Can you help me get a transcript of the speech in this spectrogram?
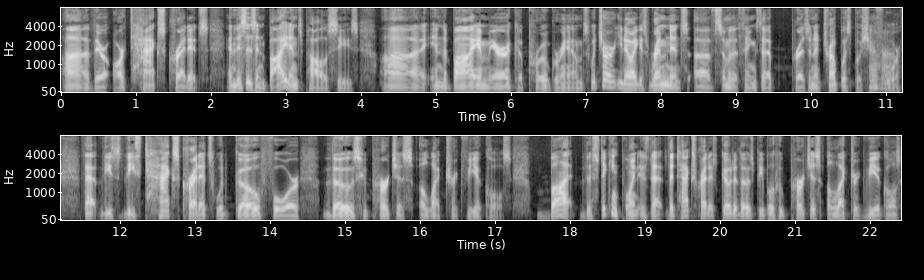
Uh, there are tax credits, and this is in Biden's policies uh, in the Buy America programs, which are, you know, I guess remnants of some of the things that President Trump was pushing uh-huh. for, that these these tax credits would go for those who purchase electric vehicles. But the sticking point is that the tax credits go to those people who purchase electric vehicles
